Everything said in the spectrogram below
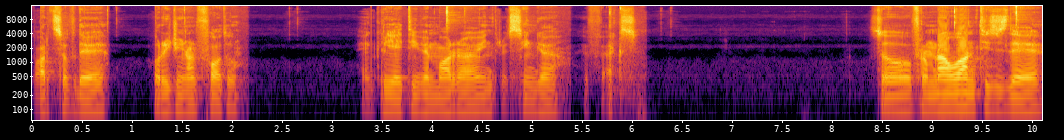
parts of the original photo and create even more uh, interesting uh, effects. So from now on this is the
